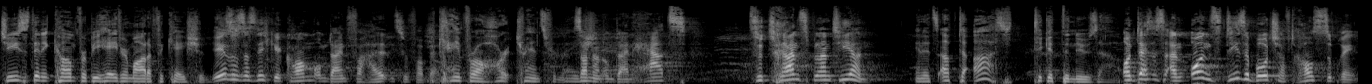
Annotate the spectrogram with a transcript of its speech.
Jesus didn't come for behavior modification. Jesus ist nicht gekommen, um dein Verhalten zu He verbessern, came for a heart transformation. sondern um dein Herz zu transplantieren. And it's up to us to get the news out. Und das ist an uns, diese Botschaft rauszubringen.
